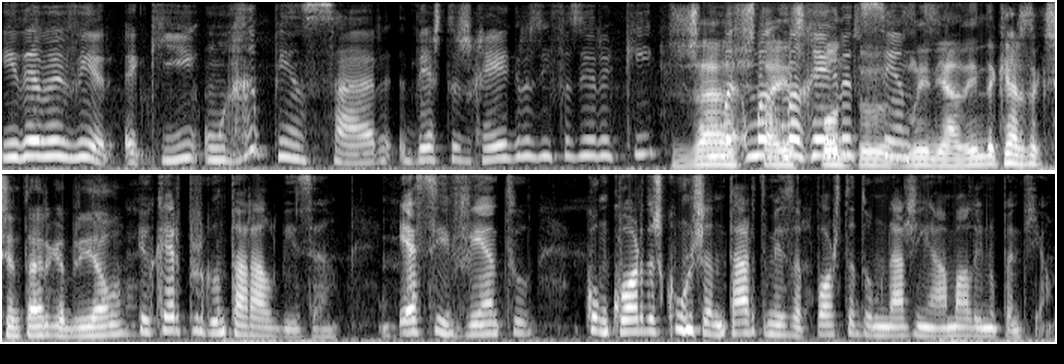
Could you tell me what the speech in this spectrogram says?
e deve haver aqui um repensar destas regras e fazer aqui Já uma, está uma, uma regra ponto decente. delineado. Ainda queres acrescentar, Gabriela? Eu quero perguntar à Luísa. Esse evento, concordas com um jantar de mesa posta de homenagem à Amália no Panteão?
